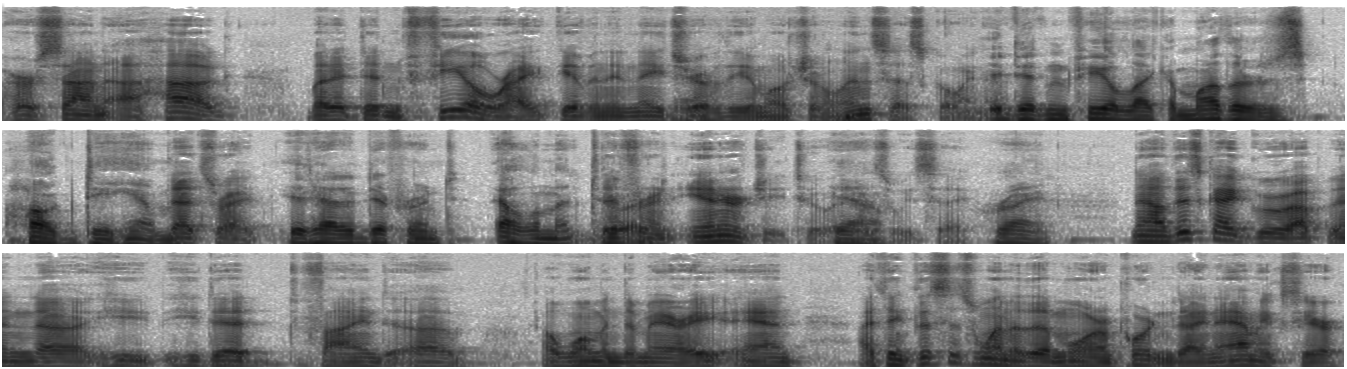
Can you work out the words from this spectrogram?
her son a hug, but it didn't feel right given the nature yeah. of the emotional incest going on. It didn't feel like a mother's hug to him. That's right. It had a different element to different it. Different energy to it, yeah. as we say. Right. Now, this guy grew up and uh, he, he did find uh, a woman to marry. And I think this is one of the more important dynamics here.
